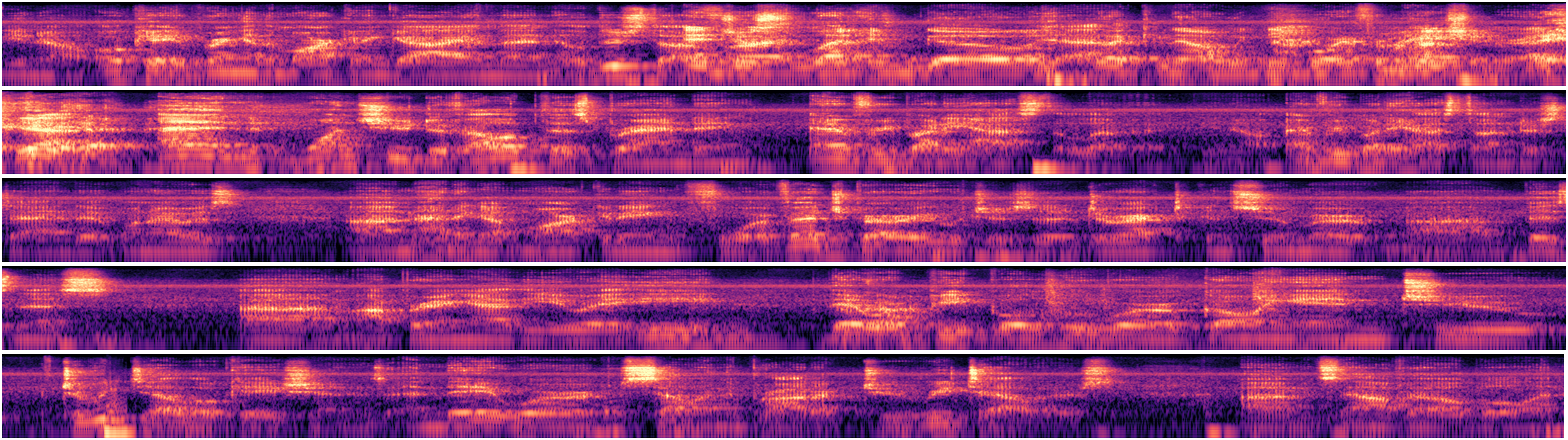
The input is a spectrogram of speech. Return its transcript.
you know, okay, bring in the marketing guy and then he'll do stuff. And just right? let him go. And Yeah. Like, no, we need more information, right? Yeah. and once you develop this branding, everybody has to live it. You know, everybody has to understand it. When I was um, heading up marketing for Vegberry, which is a direct-to-consumer uh, business um, operating out of the UAE, there were people who were going into to retail locations and they were selling the product to retailers. Um, it's now available in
